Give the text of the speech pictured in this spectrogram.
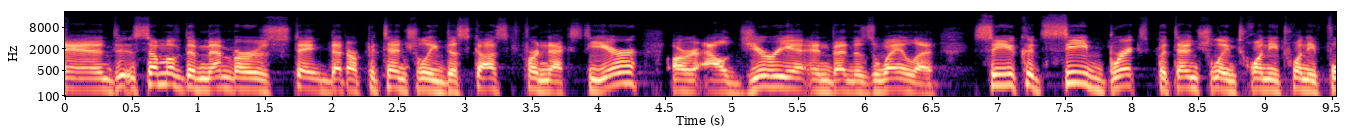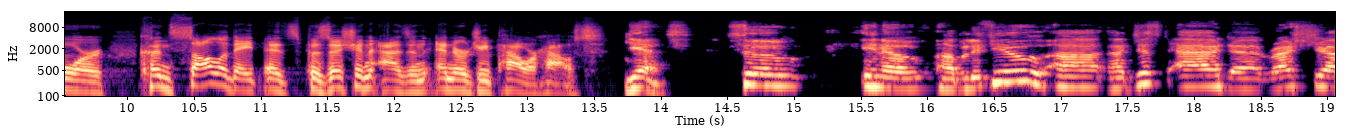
And some of the members state that are potentially discussed for next year are Algeria and Venezuela. So you could see BRICS potentially in 2024 consolidate its position as an energy powerhouse. Yes. So, you know, but if you uh, uh just add uh, Russia,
